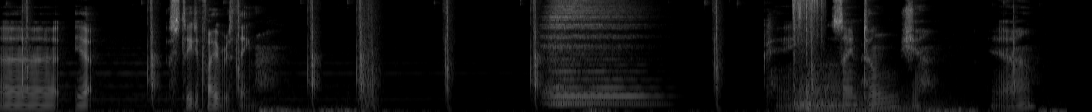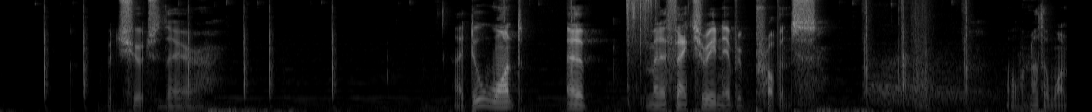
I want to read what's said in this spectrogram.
Uh, yeah, of everything. Okay, Saintonge, yeah, but church there. I do want a manufacturer in every province. Oh, another one.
